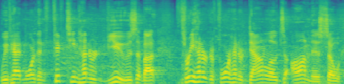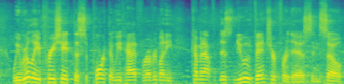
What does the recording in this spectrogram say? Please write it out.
we've had more than 1,500 views, about 300 to 400 downloads on this. So we really appreciate the support that we've had for everybody coming out for this new adventure for this. And so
